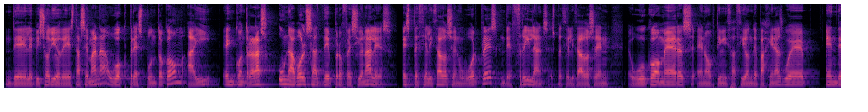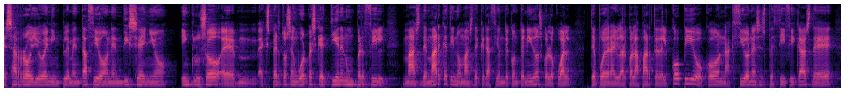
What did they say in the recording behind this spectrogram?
del episodio de esta semana, wordpress.com. Ahí encontrarás una bolsa de profesionales especializados en WordPress, de freelance especializados en WooCommerce, en optimización de páginas web, en desarrollo, en implementación, en diseño, incluso eh, expertos en WordPress que tienen un perfil más de marketing o más de creación de contenidos, con lo cual te pueden ayudar con la parte del copy o con acciones específicas de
